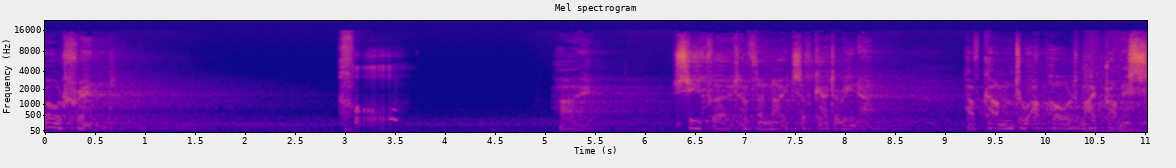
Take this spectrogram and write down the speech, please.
Old friend. Oh. I, Siegward of the Knights of Catarina, have come to uphold my promise.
